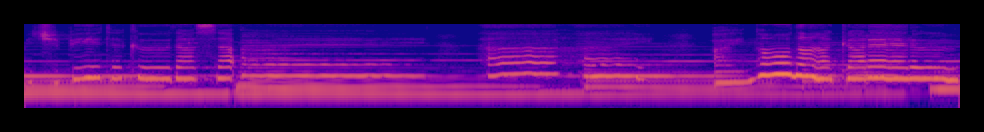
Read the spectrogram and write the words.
導いてください愛愛の流れる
